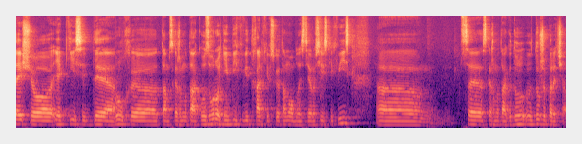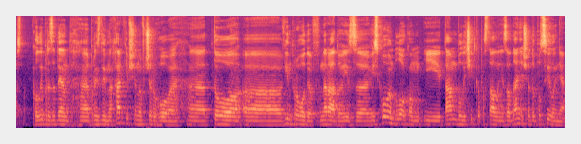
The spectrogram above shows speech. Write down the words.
те, що якийсь йде рух, е, там, скажімо так, у зворотній бік від Харківської там області російських військ. е, Це, скажімо так, дуже передчасно. Коли президент е, приїздив на Харківщину в чергове, то він проводив нараду із військовим блоком, і там були чітко поставлені завдання щодо посилення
